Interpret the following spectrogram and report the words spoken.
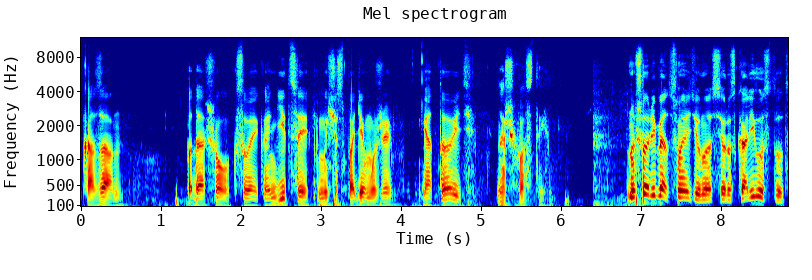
казан подошел к своей кондиции. И мы сейчас пойдем уже готовить наши хвосты. Ну что, ребят, смотрите, у нас все раскалилось тут.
